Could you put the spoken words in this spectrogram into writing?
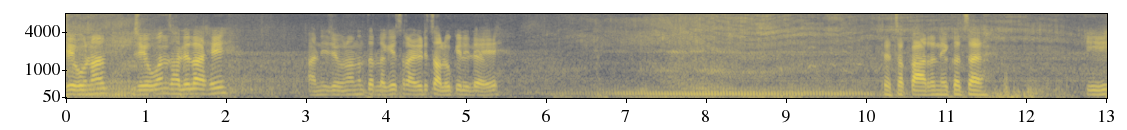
जेवणा जेवण झालेलं आहे. आणि जेवणानंतर लगेच राईड चालू केलेली आहे. त्याचं कारण एकच आहे की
